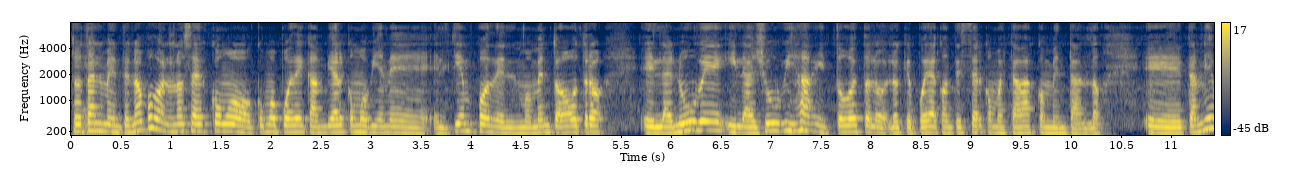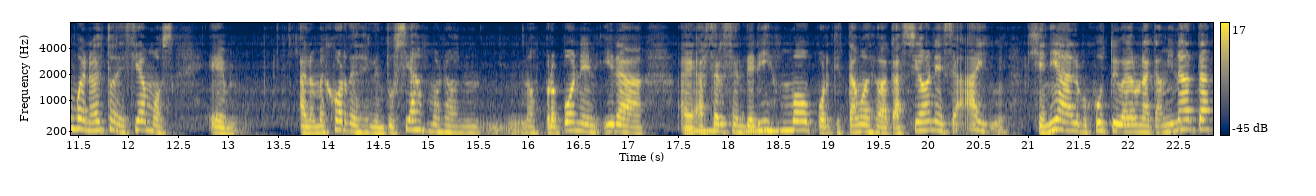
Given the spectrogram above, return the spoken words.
Totalmente, ¿no? Porque bueno, no sabes cómo, cómo puede cambiar, cómo viene el tiempo del momento a otro, la nube y la lluvia y todo esto lo, lo que puede acontecer, como estabas comentando. Eh, también, bueno, esto decíamos, eh, a lo mejor desde el entusiasmo nos, nos proponen ir a, hacer senderismo porque estamos de vacaciones. Ay, genial, justo iba a dar una caminata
